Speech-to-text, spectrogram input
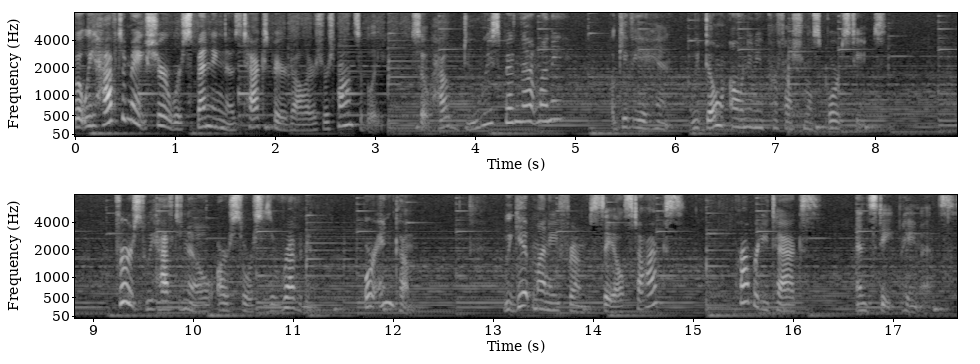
But we have to make sure we're spending those taxpayer dollars responsibly. So how do we spend that money? I'll give you a hint. We don't own any professional sports teams. First, we have to know our sources of revenue, or income. We get money from sales tax, property tax, and state payments.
